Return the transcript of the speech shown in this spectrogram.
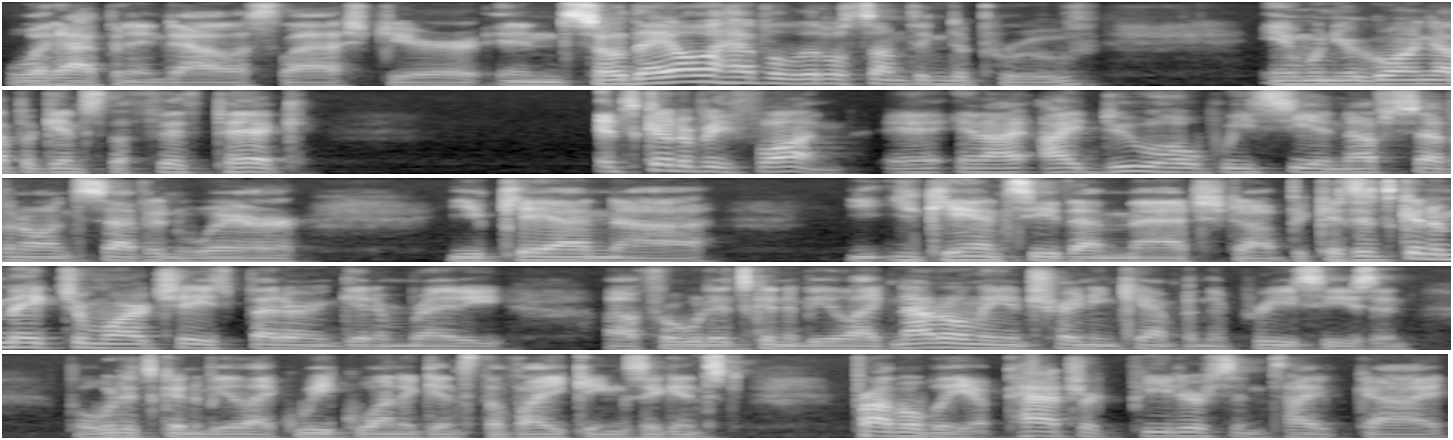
what happened in Dallas last year? And so they all have a little something to prove. And when you're going up against the fifth pick, it's going to be fun. And, and I, I, do hope we see enough seven on seven where you can uh, you, you, can see them matched up because it's going to make Ja'Marr Chase better and get him ready uh, for what it's going to be like, not only in training camp in the preseason, but what it's going to be like week one against the Vikings, against probably a Patrick Peterson type guy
